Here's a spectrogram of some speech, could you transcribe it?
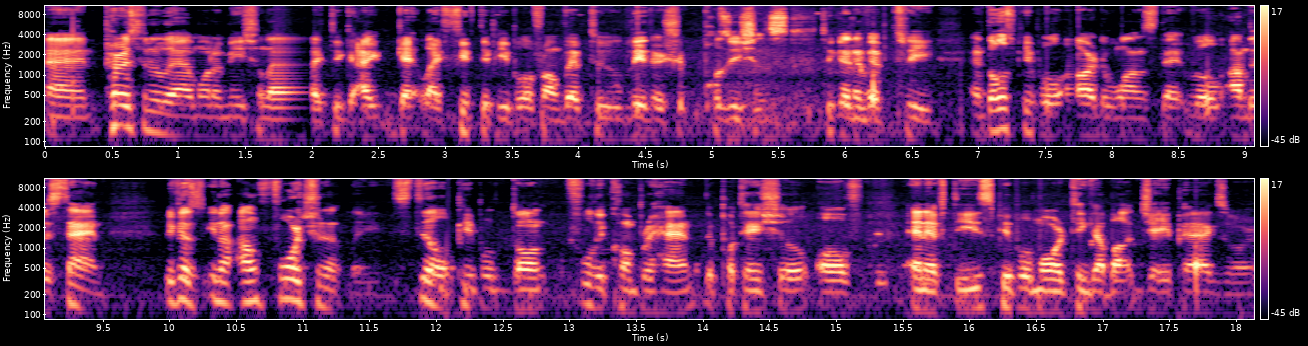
And personally, I'm on a mission like to I get like 50 people from Web 2 leadership positions to get in Web 3. And those people are the ones that will understand. Because, you know, unfortunately, still people don't fully comprehend the potential of NFTs. People more think about JPEGs or,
